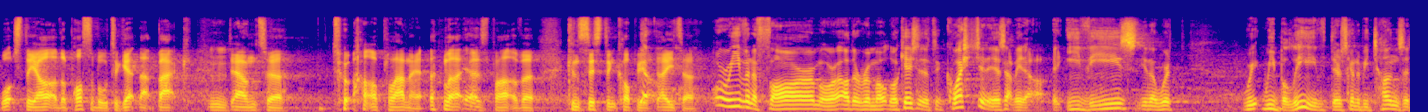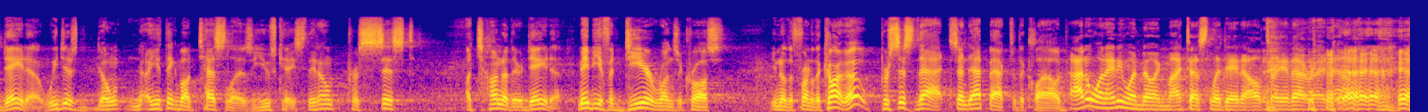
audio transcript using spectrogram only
what's the art of the possible to get that back mm. down to to our planet like yeah. as part of a consistent copy yeah, of data. Or even a farm or other remote locations. The question is, I mean, uh, EVs, you know, we're, we, we believe there's going to be tons of data. We just don't, you think about Tesla as a use case, they don't persist a ton of their data. Maybe if a deer runs across you know, the front of the car, oh, persist that, send that back to the cloud. I don't want anyone knowing my Tesla data, I'll tell you that right now. yeah, yeah,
